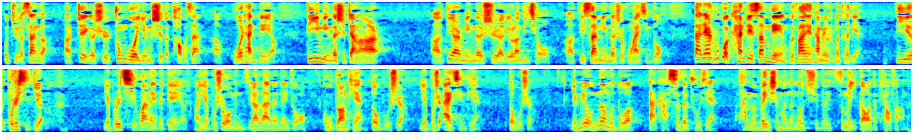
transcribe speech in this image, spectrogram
我举了三个啊，这个是中国影史的 top 三啊，国产电影。第一名的是《战狼二》，啊，第二名的是《流浪地球》，啊，第三名的是《红海行动》。大家如果看这三部电影，会发现它们有什么特点？第一，不是喜剧，也不是奇幻类的电影，啊，也不是我们原来的那种古装片，都不是，也不是爱情片，都不是，也没有那么多大卡司的出现。他们为什么能够取得这么一高的票房呢？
